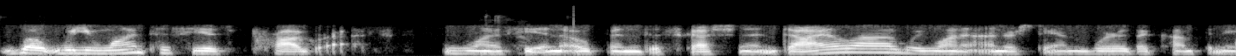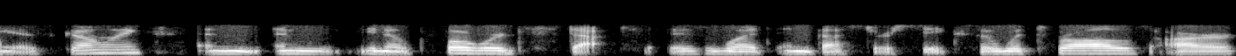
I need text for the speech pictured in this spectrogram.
what we want to see is progress. We want to see an open discussion and dialogue. We want to understand where the company is going and, and you know, forward steps is what investors seek. So withdrawals are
